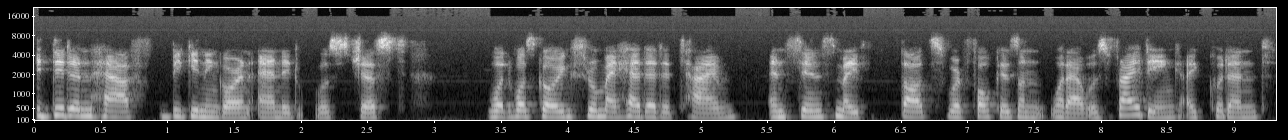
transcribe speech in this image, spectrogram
it didn't have beginning or an end it was just what was going through my head at the time and since my thoughts were focused on what i was writing i couldn't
